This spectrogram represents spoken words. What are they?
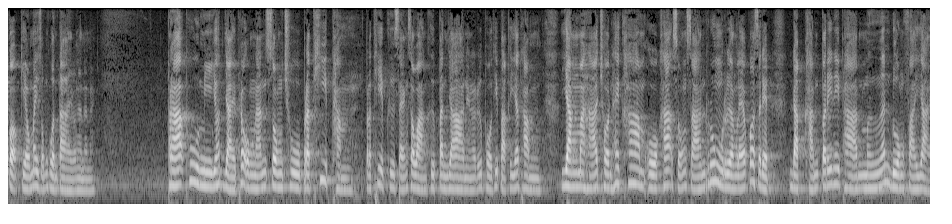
เกาะเกี่ยวไม่สมควรตายเหมือนกันนะนะพระผู้มียศใหญ่พระองค์นั้นทรงชูประทีปธรรม ประทีปคือแสงสว่างคือปัญญาเนี่ยนะหรือโพธิปัจจยธรรม ยังมหาชนให้ข้ามโอคะสงสารรุ่งเรืองแล้วก็เสด็จดับขันปรินิพานเหมือนดวงไฟใหญ่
